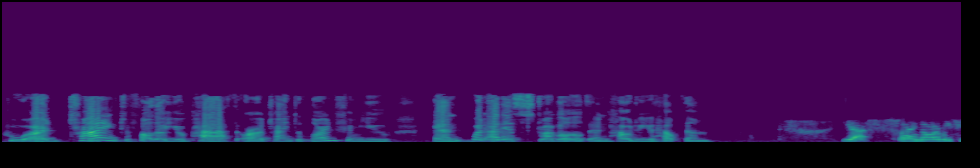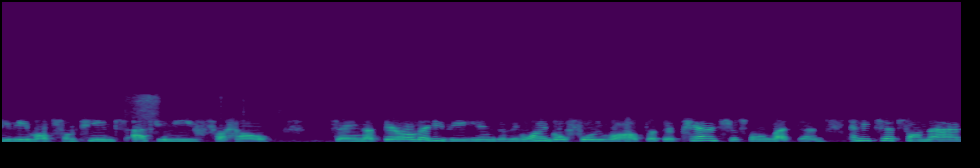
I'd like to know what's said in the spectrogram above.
who are trying to follow your path or are trying to learn from you, and what are their struggles and how do you help them? Yes, I know I receive emails from teens asking me for help, saying that they're already vegans and they want to go fully raw, but their parents just won't let them. Any tips on that?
